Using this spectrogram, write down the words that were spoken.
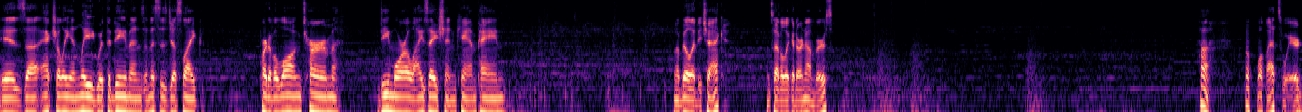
is uh, actually in league with the demons, and this is just like part of a long term demoralization campaign. Mobility check. Let's have a look at our numbers. Huh. well, that's weird.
